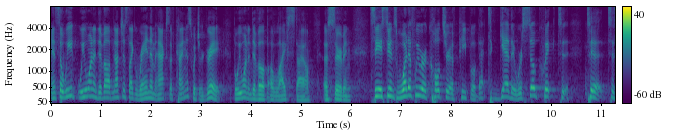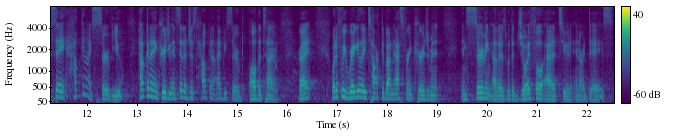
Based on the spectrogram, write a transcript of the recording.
And so we, we want to develop not just like random acts of kindness, which are great, but we want to develop a lifestyle of serving. CA students, what if we were a culture of people that together we're so quick to, to, to say, How can I serve you? How can I encourage you? Instead of just, How can I be served all the time, right? What if we regularly talked about and asked for encouragement in serving others with a joyful attitude in our days?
